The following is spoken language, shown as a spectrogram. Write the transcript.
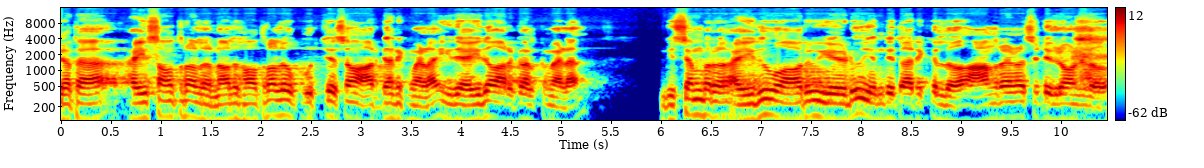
గత ఐదు సంవత్సరాలు నాలుగు సంవత్సరాలు పూర్తి చేసాం ఆర్గానిక్ మేళా. ఇది ఐదో ఆర్గానిక్ మేళా. డిసెంబర్ ఐదు ఆరు ఏడు ఎనిమిది తారీఖుల్లో ఆంధ్ర యూనివర్సిటీ గ్రౌండ్లో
